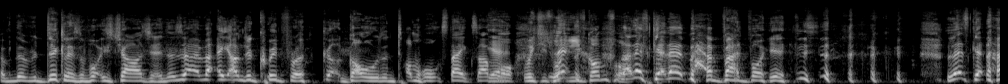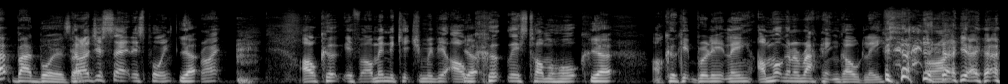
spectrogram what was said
of the ridiculous of what he's charging. There's about 800 quid for a g- gold and tomahawk steak. So I Yeah, thought, which is what you've gone for. like, let's get that bad boy in. let's get that bad boy in. So, Can I just say at this point, Yeah. right? I'll cook if I'm in the kitchen with you. I'll Yeah. cook this tomahawk. Yeah. I'll cook it brilliantly. I'm not going to wrap it in gold leaf. all right. yeah, yeah.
